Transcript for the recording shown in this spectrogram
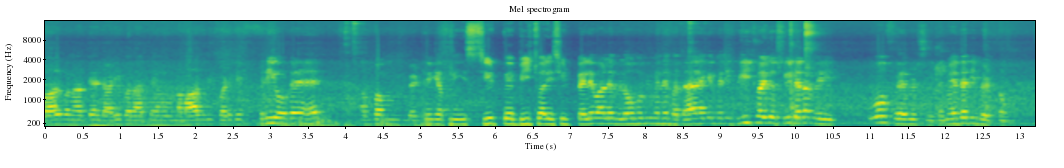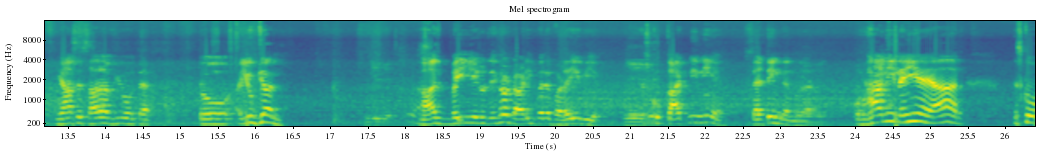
बाल बनाते हैं दाढ़ी बनाते हैं वो नमाज़ भी पढ़ के फ्री हो गए हैं। अब हम बैठेंगे अपनी इस सीट पे बीच वाली सीट पहले वाले लोगों में भी मैंने बताया है कि मेरी बीच वाली जो सीट है ना मेरी वो फेवरेट सीट है। मैं इधर ही बैठता हूँ। यहाँ से सारा व्यू होता है। तो अयूब जान आज भाई ये जो देख रहे हो दाढ़ी पहले बढ़ाई हुई है। इसको काटनी नहीं है। सेटिंग करना है। उड़ानी नहीं है यार। इसको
